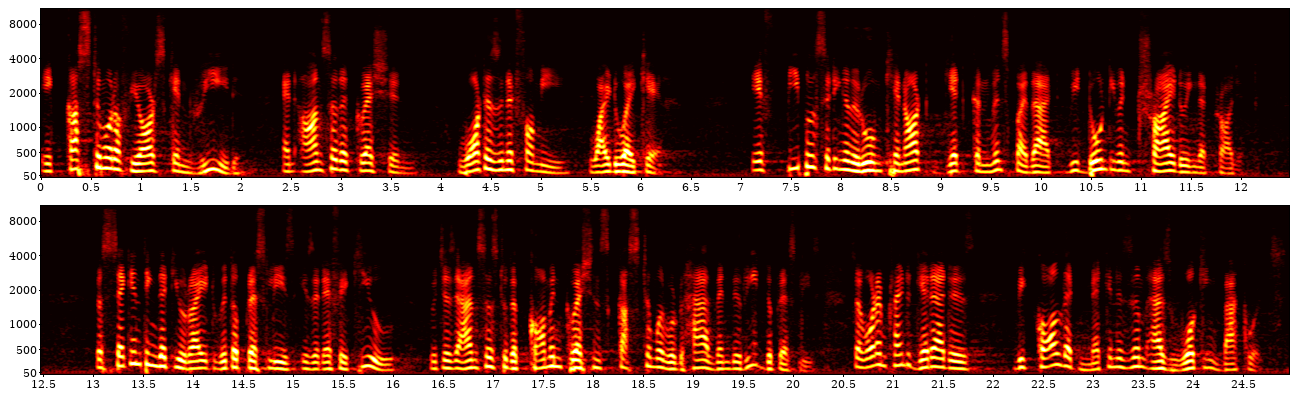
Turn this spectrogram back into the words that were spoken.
a customer of yours can read and answer the question, what is in it for me? Why do I care? If people sitting in the room cannot get convinced by that, we don't even try doing that project. The second thing that you write with a press release is an FAQ, which is answers to the common questions customer would have when they read the press release. So what I'm trying to get at is we call that mechanism as working backwards.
